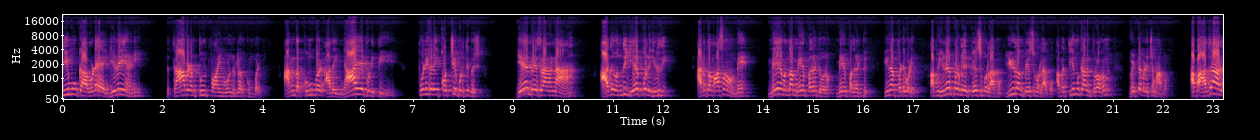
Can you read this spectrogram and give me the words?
திமுகவோட இணை அணி இந்த திராவிடம் டூ பாயிண்ட் ஒன்றுக்குள்ள இருக்கிற ஒரு கும்பல். அந்த கும்பல் அதை நியாயப்படுத்தி புலிகளை கொச்சைப்படுத்தி பேசுது. ஏன் பேசுகிறாங்கன்னா அது வந்து ஏப்ரல் இறுதி. அடுத்த மாதம் மே. மே வந்தால் மே பதினெட்டு வரும். மே பதினெட்டு. இனப்படுகொலை. அப்போ இனப்படுகொலை பேசுபொருளாகும். ஈழம் பேசுபொருளாகும். அப்போ திமுகவின் துரோகம் வெட்ட வெளிச்சமாகும். அப்ப அதனால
